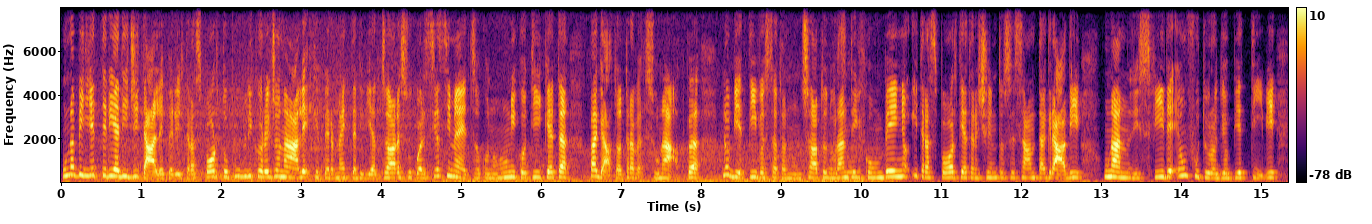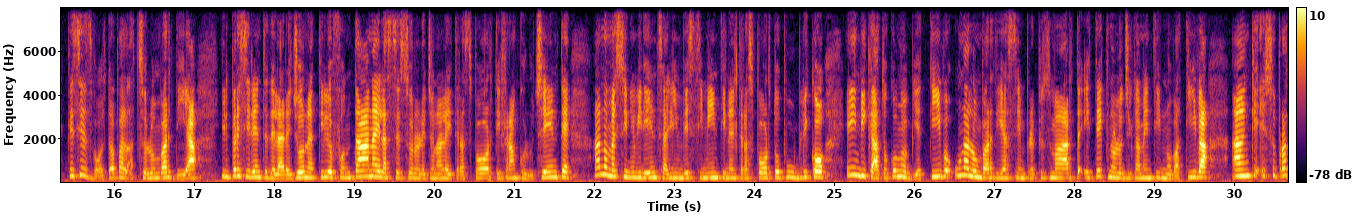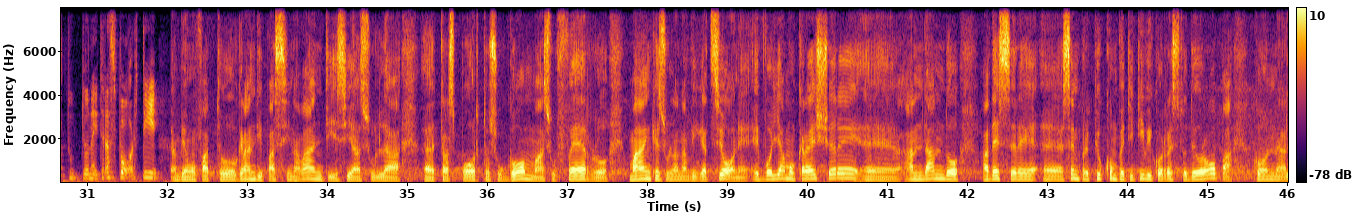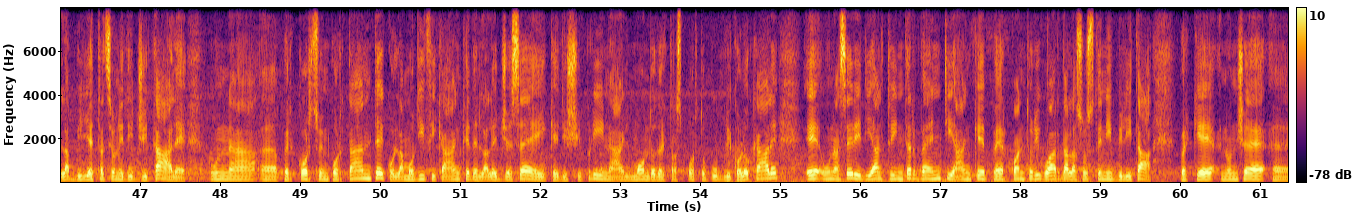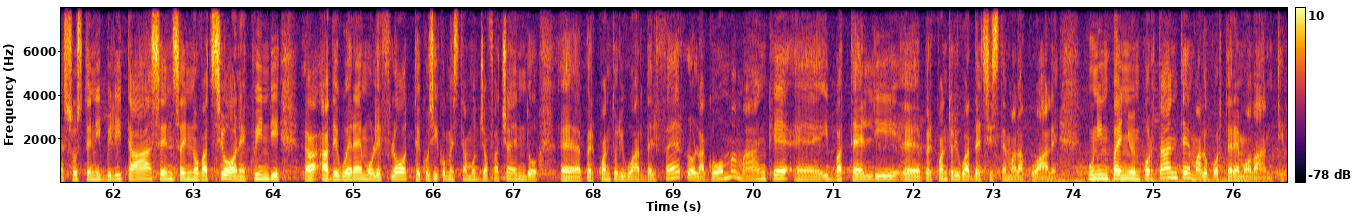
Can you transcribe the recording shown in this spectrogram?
Una biglietteria digitale per il trasporto pubblico regionale che permetta di viaggiare su qualsiasi mezzo con un unico ticket pagato attraverso un'app. L'obiettivo è stato annunciato durante il convegno I trasporti a 360 gradi, un anno di sfide e un futuro di obiettivi che si è svolto a Palazzo Lombardia. Il presidente della regione Attilio Fontana e l'assessore regionale ai trasporti Franco Lucente hanno messo in evidenza gli investimenti nel trasporto pubblico e indicato come obiettivo una Lombardia sempre più smart e tecnologicamente innovativa anche e soprattutto nei trasporti. Abbiamo fatto grandi passi in avanti sia sul eh, trasporto su gomma, su ferro, ma anche sulla navigazione e vogliamo crescere eh, andando ad essere eh, sempre più competitivi col resto d'Europa con la bigliettazione digitale, un eh, percorso importante con la modifica anche della legge 6 che disciplina il mondo del trasporto pubblico locale e una serie di altri interventi anche per quanto riguarda la sostenibilità perché non c'è eh, sostenibilità senza innovazione, quindi eh, adegueremo le flotte così come stiamo già facendo eh, per quanto riguarda il ferro, la gomma, ma anche eh, i battelli eh, per quanto riguarda il sistema lacuale. Un impegno importante ma lo porteremo avanti.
